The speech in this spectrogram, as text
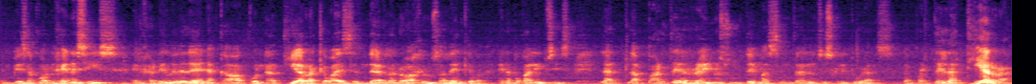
Empieza con Génesis, el jardín del Edén, acaba con la tierra que va a descender, la nueva Jerusalén, que va en Apocalipsis. La, la parte del reino es un tema central en las escrituras, la parte de la tierra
